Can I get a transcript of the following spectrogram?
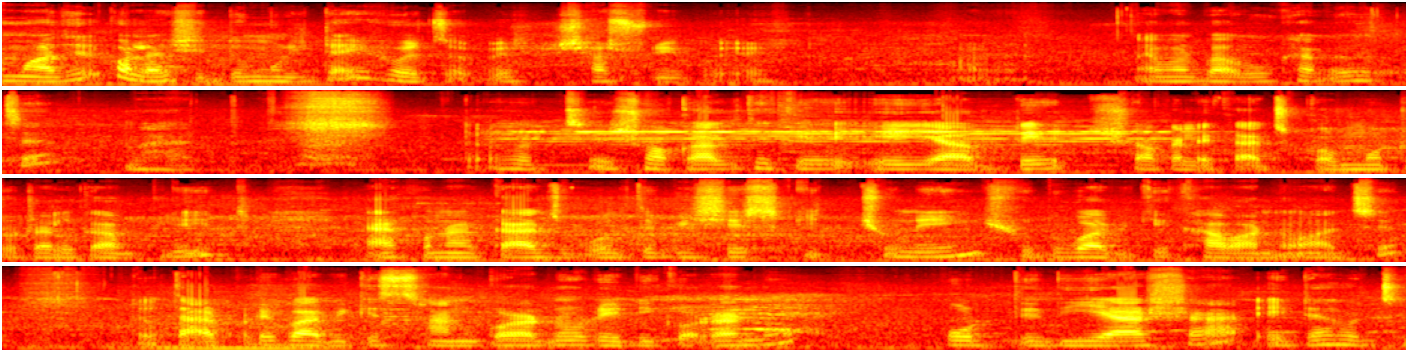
আমাদের কলাই সিদ্ধ মুড়িটাই হয়ে যাবে শাশুড়ি বইয়ের আর আমার বাবু খাবে হচ্ছে ভাত। তো হচ্ছে সকাল থেকে এই আপডেট সকালে কাজকর্ম টোটাল কমপ্লিট এখন আর কাজ বলতে বিশেষ কিচ্ছু নেই, শুধু বাবিকে খাওয়ানো আছে। তো তারপরে বাবিকে স্নান করানো রেডি করানো, পড়তে দিয়ে আসা, এটা হচ্ছে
